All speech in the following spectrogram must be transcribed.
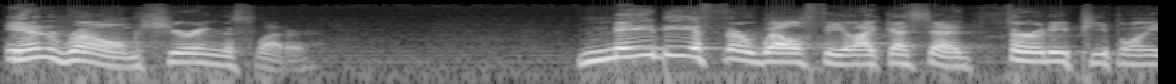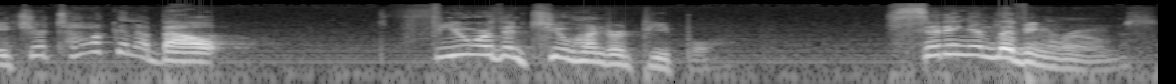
in Rome hearing this letter, Maybe if they're wealthy, like I said, 30 people in each, you're talking about fewer than 200 people sitting in living rooms,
